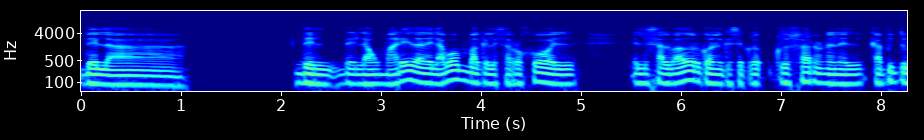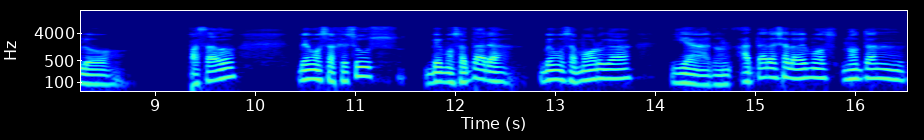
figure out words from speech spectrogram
de la de la humareda de la bomba que les arrojó el, el Salvador con el que se cruzaron en el capítulo pasado. Vemos a Jesús, vemos a Tara, vemos a Morga y a Aaron. A Tara ya la vemos no tan,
